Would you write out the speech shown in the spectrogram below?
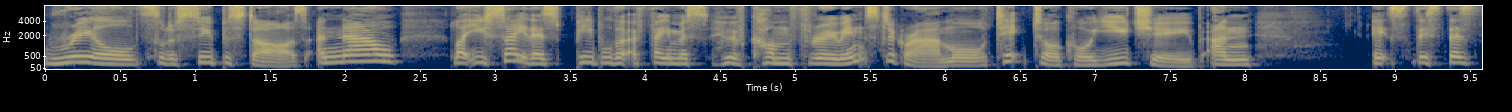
real sort of superstars. And now, like you say, there's people that are famous who have come through Instagram or TikTok or YouTube. And it's this, there's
